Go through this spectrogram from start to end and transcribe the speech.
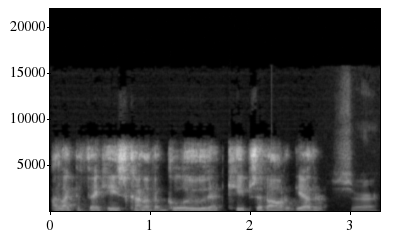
I'd like to think he's kind of the glue that keeps it all together. Sure.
